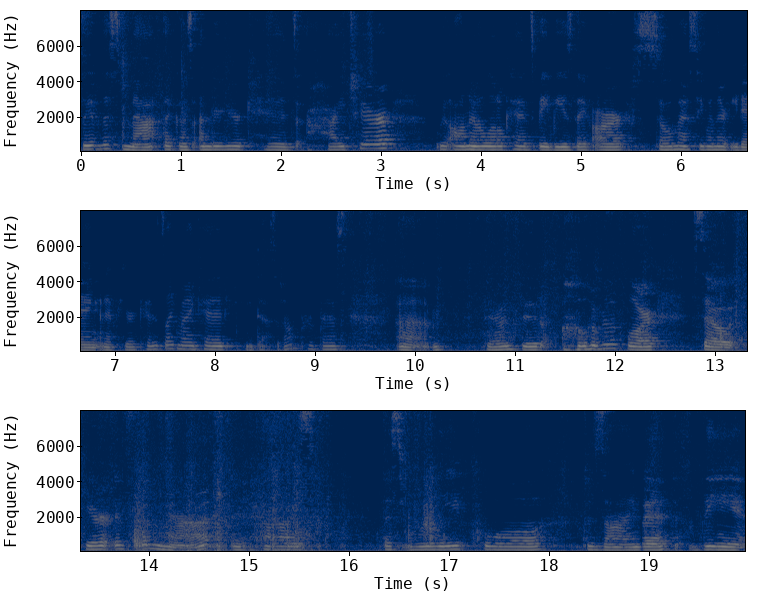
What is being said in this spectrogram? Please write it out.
So we have this mat that goes under your kid's high chair. We all know little kids, babies, they are so messy when they're eating. And if your kid is like my kid, he does it on purpose. Um, throwing food all over the floor. So here is the mat. It has this really cool design with the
